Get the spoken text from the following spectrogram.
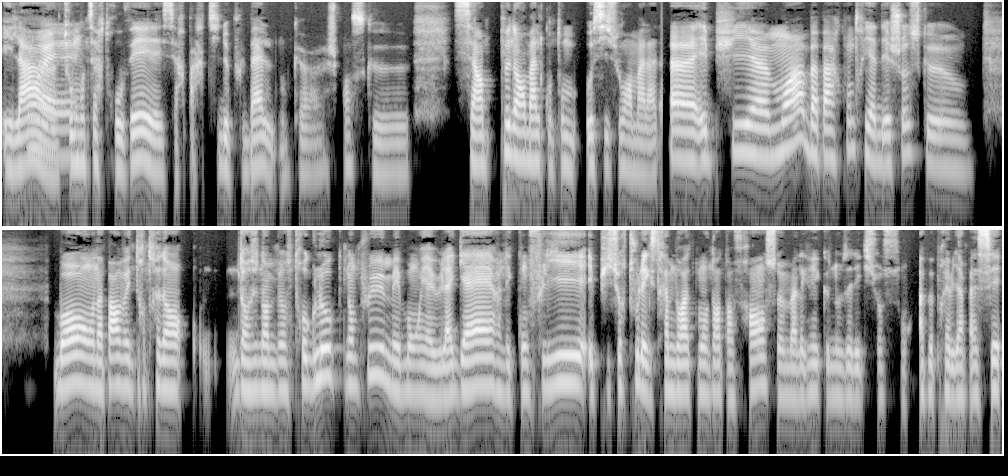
Et là, tout le monde s'est retrouvé et c'est reparti de plus belle. Donc je pense que c'est un peu normal qu'on tombe aussi souvent malade. et puis moi, bah par contre, il y a des choses que bon, on n'a pas envie de rentrer dans dans une ambiance trop glauque non plus, mais bon, il y a eu la guerre, les conflits, et puis surtout l'extrême droite montante en France, malgré que nos élections se sont à peu près bien passées.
